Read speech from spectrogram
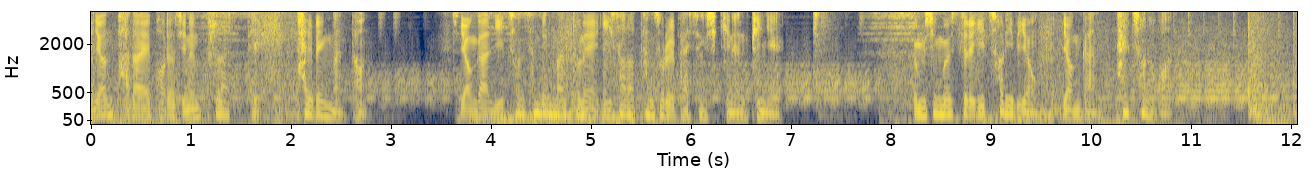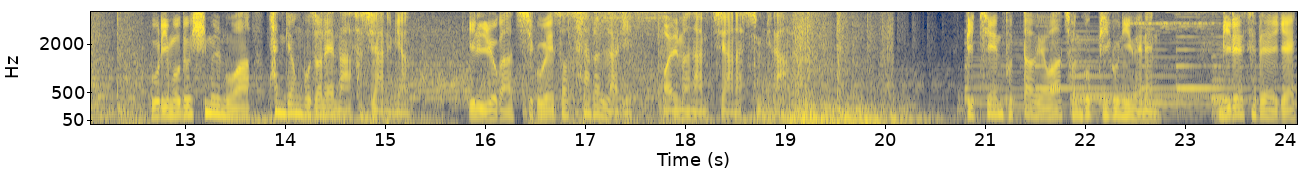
매년 바다에 버려지는 플라스틱 800만 톤, 연간 2,300만 톤의 이산화탄소를 발생시키는 비닐, 음식물 쓰레기 처리 비용 연간 8천억 원. 우리 모두 힘을 모아 환경 보전에 나서지 않으면 인류가 지구에서 살아갈 날이 얼마 남지 않았습니다. BTN 붓다회와 전국 비구니회는 미래 세대에게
